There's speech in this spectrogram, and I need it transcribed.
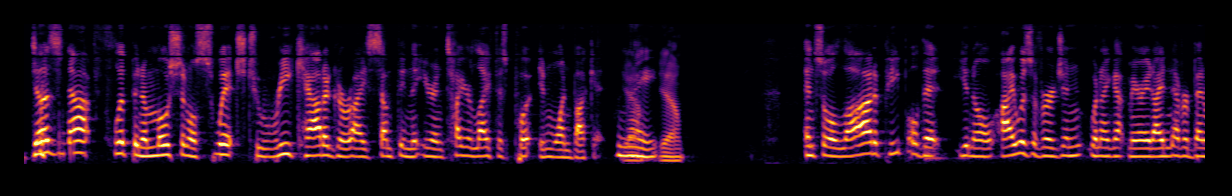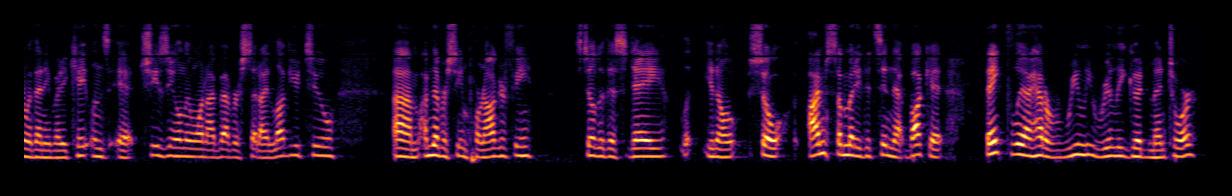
does not flip an emotional switch to recategorize something that your entire life is put in one bucket. Yeah. right Yeah. And so a lot of people that, you know, I was a virgin when I got married. I'd never been with anybody. Caitlin's it. She's the only one I've ever said I love you to. Um, I've never seen pornography still to this day, you know, so I'm somebody that's in that bucket. Thankfully, I had a really, really good mentor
